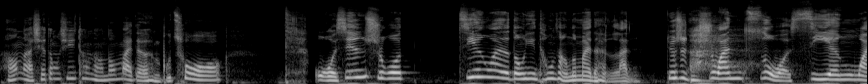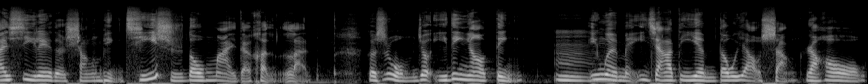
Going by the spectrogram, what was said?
好像哪些东西通常都卖的很不错哦。我先说 CNY 的东西通常都卖的很烂，就是专做 CNY 系列的商品，其实都卖的很烂，可是我们就一定要定。嗯，因为每一家 DM 都要上，然后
